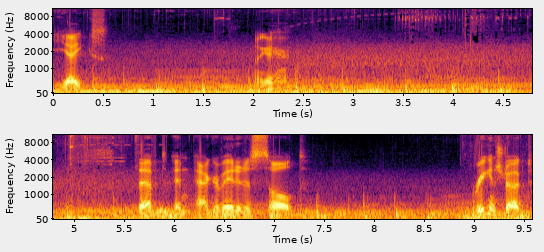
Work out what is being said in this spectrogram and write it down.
Yikes. Okay, here. Theft and aggravated assault. Reconstruct.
